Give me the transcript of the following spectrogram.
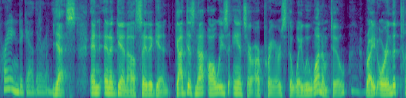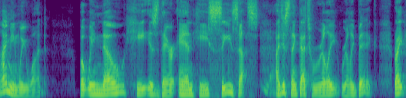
praying together. And Yes. And and again, I'll say it again. God does not always answer our prayers the way we want him to, mm-hmm. right? Or in the timing we want. But we know he is there and he sees us. I just think that's really really big, right?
